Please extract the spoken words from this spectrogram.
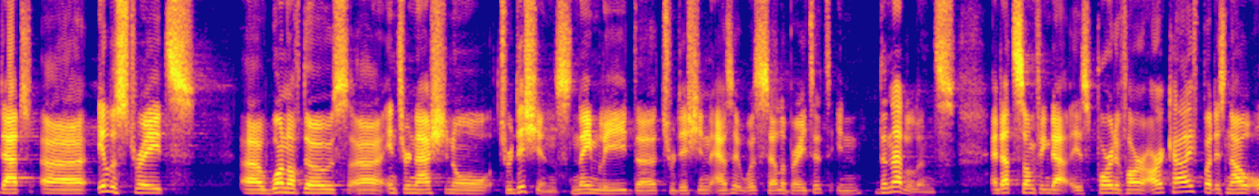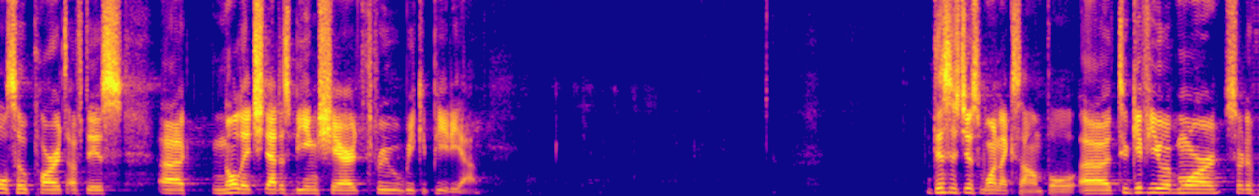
that uh, illustrates uh, one of those uh, international traditions, namely the tradition as it was celebrated in the Netherlands. And that's something that is part of our archive, but is now also part of this knowledge that is being shared through Wikipedia. This is just one example. Uh, to give you a more sort of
